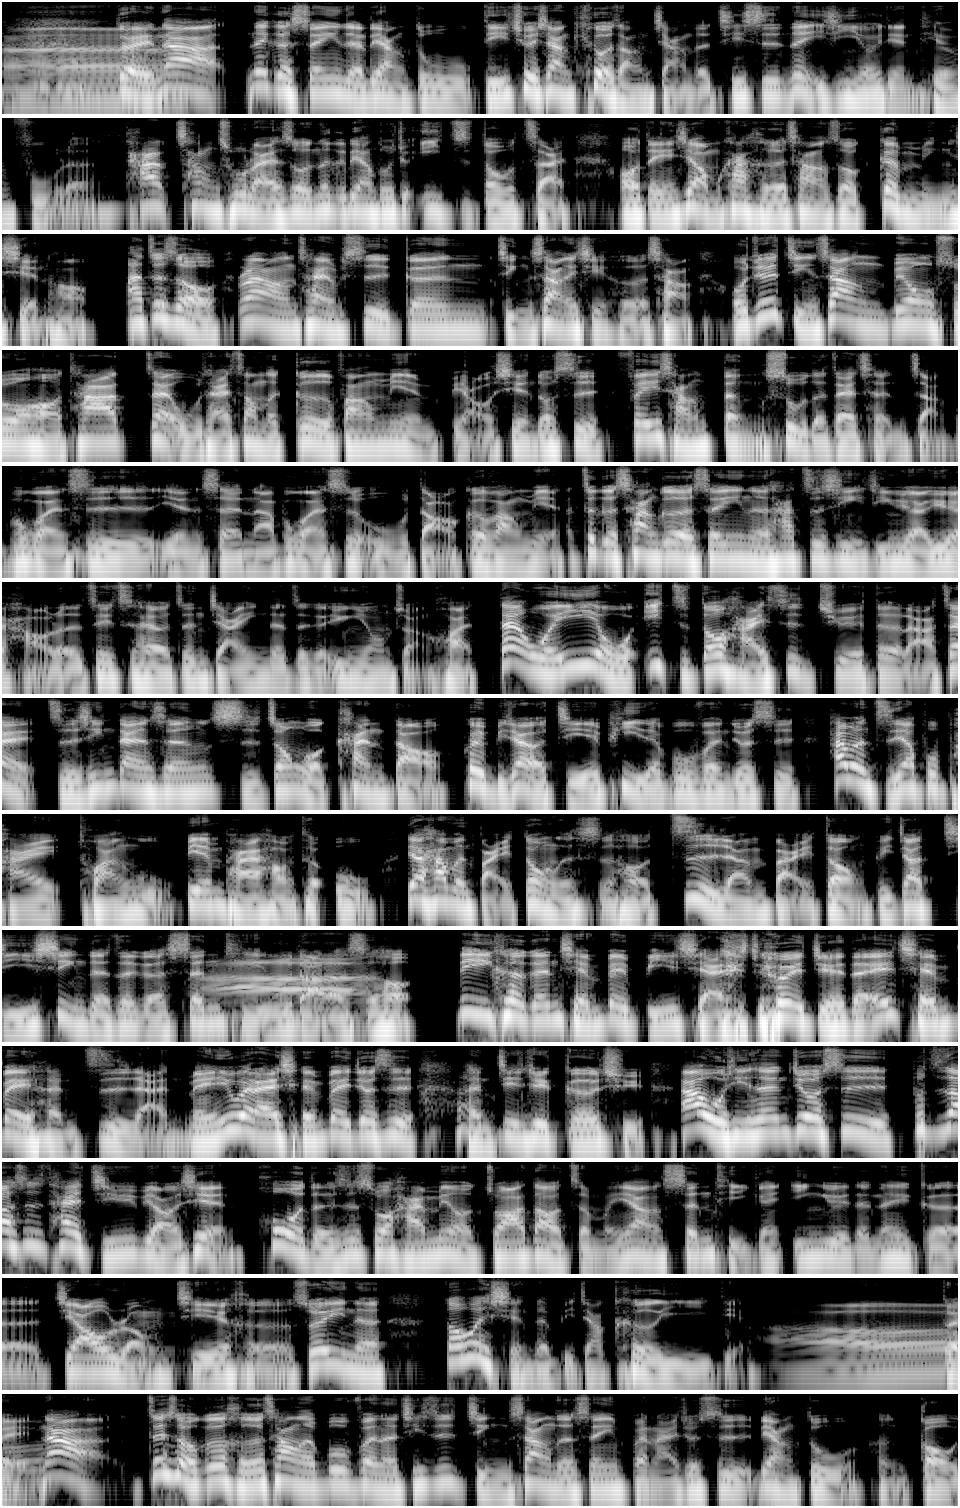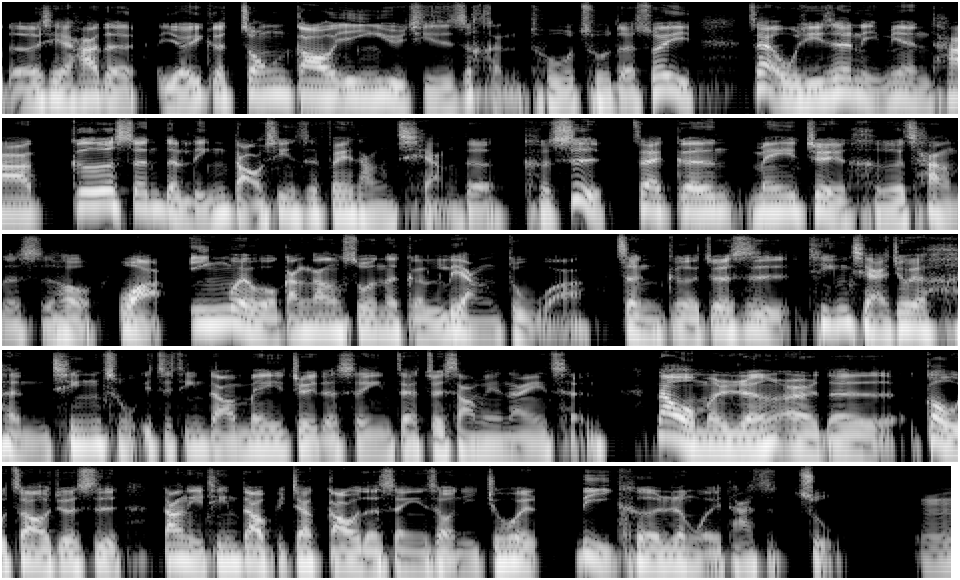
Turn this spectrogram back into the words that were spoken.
对，那那个声音的亮度的确像 Q 长讲的，其实那已经有一点天赋了。他唱出来的时候，那个亮度就一直都在。哦，等一下我们看合唱的时候更明显哈。啊，这首《Run on Time》是跟井上一起合唱，我觉得井上不用说哈，他在舞台上的各方面表现都是非常等速的在成长，不管是眼神啊，不管是舞蹈各方面，这个唱歌的声音呢，他自信已经越来越好了。这次还有真假音的这个运用转换，但唯一我一直都还是觉得啦，在《紫星诞生》始终我看到会比较有洁癖的部分，就是他们只要不排团舞，编排好的舞，要他们摆动的时候自然摆动，比较即兴的这个身体舞蹈的时候。立刻跟前辈比起来，就会觉得哎，前辈很自然。每一位来前辈就是很进去歌曲，啊，五行生就是不知道是太急于表现，或者是说还没有抓到怎么样身体跟音乐的那个交融结合，所以呢，都会显得比较刻意一点。哦，对，那这首歌合唱的部分呢，其实井上的声音本来就是亮度很够的，而且他的有一个中高音域其实是很突出的，所以在五级生里面，他歌声的领导性是非常强的。可是，在跟跟 J 合唱的时候，哇！因为我刚刚说那个亮度啊，整个就是听起来就会很清楚，一直听到 Major 的声音在最上面那一层。那我们人耳的构造就是，当你听到比较高的声音的时候，你就会立刻认为它是主；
